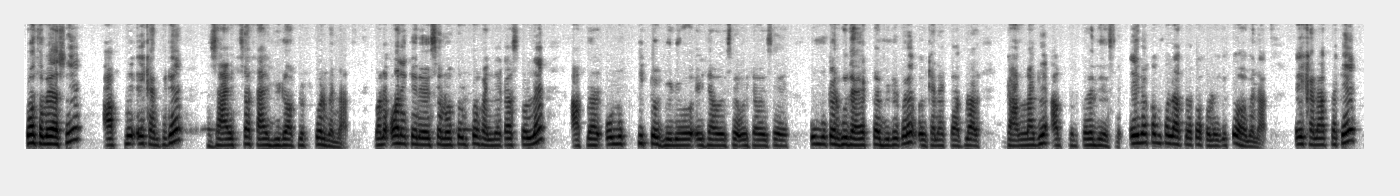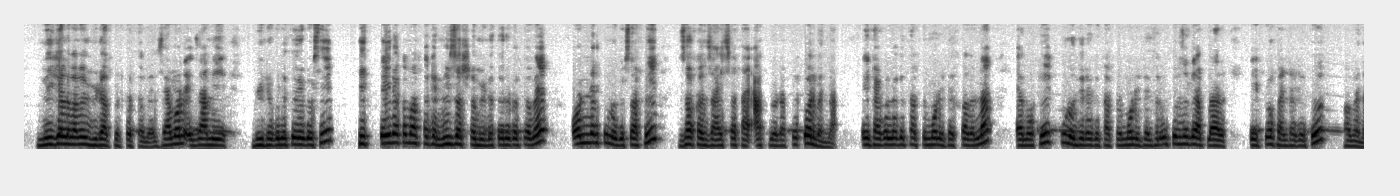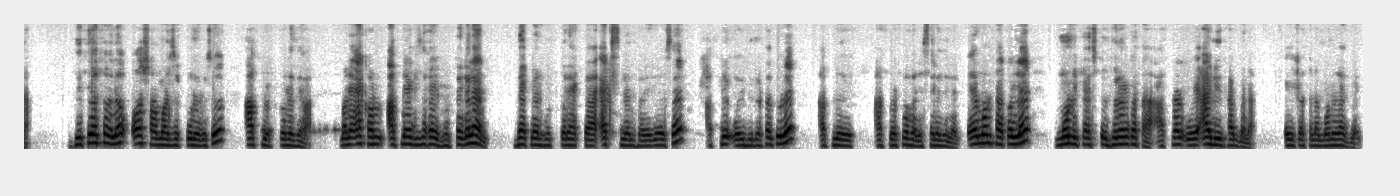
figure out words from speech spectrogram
প্রথমে আসি, আপনি এখান থেকে যা ইচ্ছা তাই ভিডিও আপলোড করবেন না। মানে অনেকে রয়েছে নতুন প্রোফাইল নিয়ে কাজ করলে আপনার অমুক টিকটক ভিডিও এইটা হয়েছে, ওইটা হয়েছে, অমুকের হুদায় একটা ভিডিও করে ওইখানে একটা আপনার গান লাগিয়ে আপলোড করে দিয়েছে। এইরকম করলে আপনার কখনো কিছু হবে না। এইখানে আপনাকে লিগেল ভাবে ভিডিও আপলোড করতে হবে। যেমন এই যে আমি ভিডিওগুলো তৈরি করছি, ঠিক এইরকম আপনাকে নিজস্ব ভিডিও তৈরি করতে হবে। অন্যের কোনো কিছু আপনি যখন যা ইচ্ছা তাই আপলোড আপনি করবেন না। এইটা করলে কিন্তু আপনি মনিটাইজ পাবেন না, এমনকি কোনোদিনও কিন্তু আপনার মনিটাইজের উপযোগী আপনার এই প্রোফাইলটা কিন্তু হবে না। দ্বিতীয়ত হলো অসামাজিক কোনো কিছু আপলোড করে দেওয়া। মানে এখন আপনি এক জায়গায় ঘুরতে গেলেন, দেখলেন হুট করে একটা অ্যাক্সিডেন্ট হয়ে গিয়েছে, আপনি ওই ভিডিওটা তুলে আপনি আপনার প্রোফাইলে ছেড়ে দিলেন। এমনটা করলে মনিটাইজ তো দূরের কথা, আপনার ওই আইডি থাকবে না। এই কথাটা মনে রাখবেন।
